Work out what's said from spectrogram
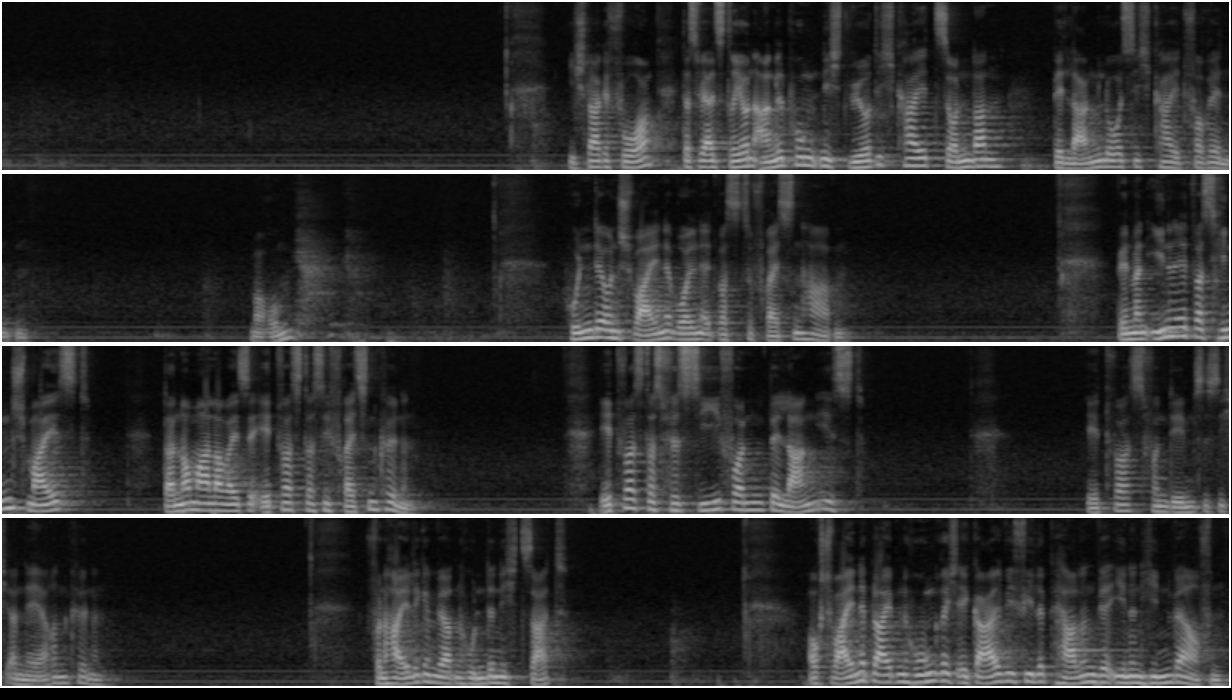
Ich schlage vor, dass wir als Dreh- und Angelpunkt nicht Würdigkeit, sondern Belanglosigkeit verwenden. Warum? Hunde und Schweine wollen etwas zu fressen haben. Wenn man ihnen etwas hinschmeißt, dann normalerweise etwas, das sie fressen können. Etwas, das für sie von Belang ist etwas, von dem sie sich ernähren können. Von Heiligem werden Hunde nicht satt. Auch Schweine bleiben hungrig, egal wie viele Perlen wir ihnen hinwerfen.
